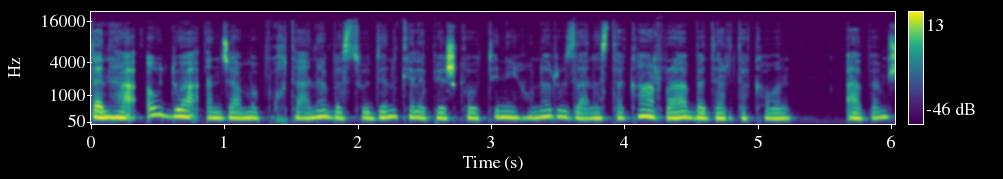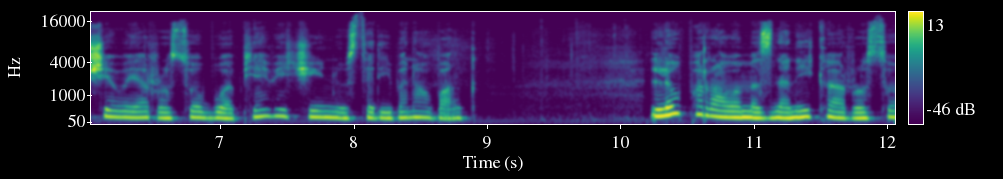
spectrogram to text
تەنها ئەو دوا ئەنجامە پوختانە بەسوودن کە لە پێشکەوتنی هونەر و زانستەکان ڕا بەدەر دەکەون. ئا بەم شێوەیە ڕۆسۆ بووە پیاوێکی نووسەری بەناوبانگ. لەو پەڕاوە مەزنانەی کە ڕۆسۆ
